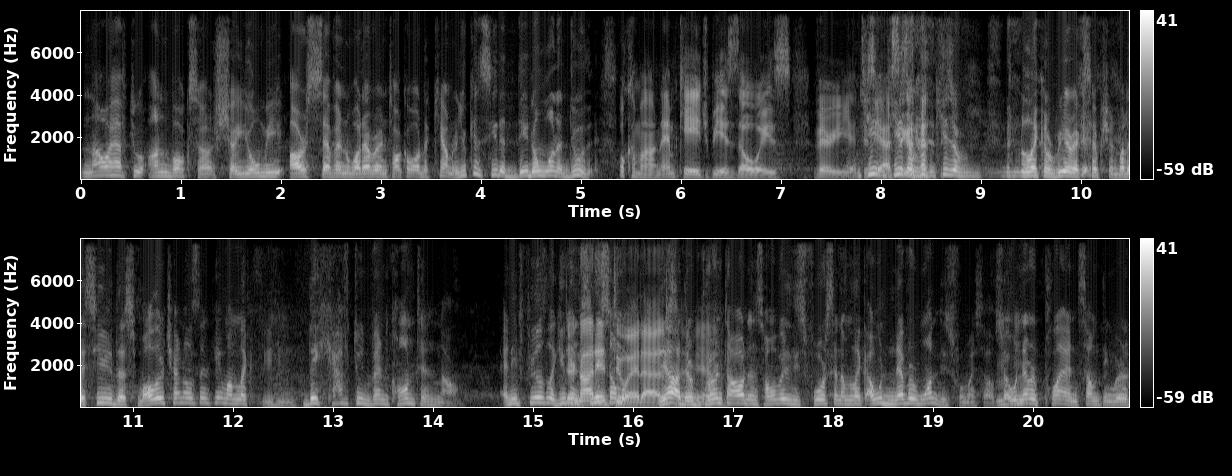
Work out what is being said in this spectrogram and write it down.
now I have to unbox a Xiaomi R7, whatever, and talk about the camera. You can see that they don't want to do this. Oh come on, MKBHD is always very He- enthusiastic. he's, a, he's a like a rare exception, but I see the smaller channels than him. I'm like, mm-hmm. they have to invent content now, and it feels like you Mm-hmm. They're can not see into someone- it as yeah, they're yeah. burnt out, and some of it is forced. And I'm like, I would never want this for myself. So I would Mm-hmm. never plan something where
